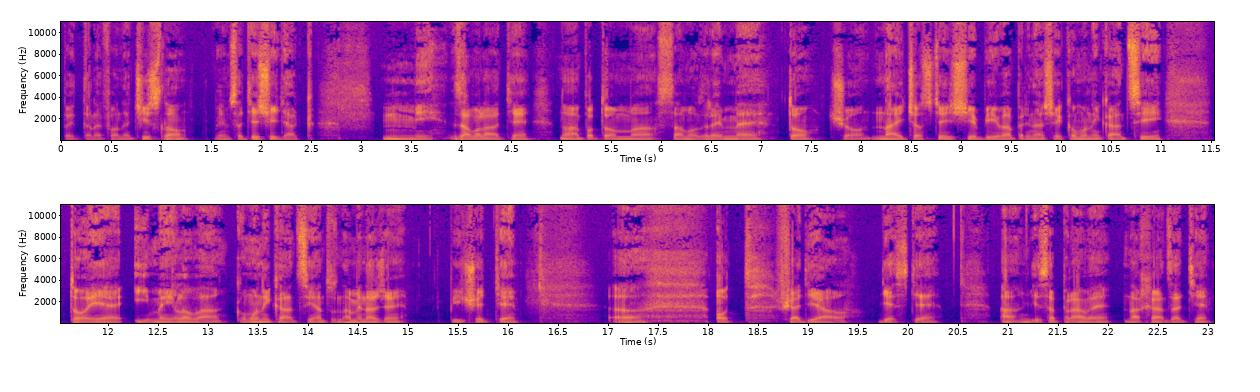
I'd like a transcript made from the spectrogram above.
to je telefónne číslo, budem sa tešiť, ak mi zavoláte. No a potom samozrejme to, čo najčastejšie býva pri našej komunikácii, to je e-mailová komunikácia. To znamená, že píšete uh, od všadial, kde ste a kde sa práve nachádzate.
